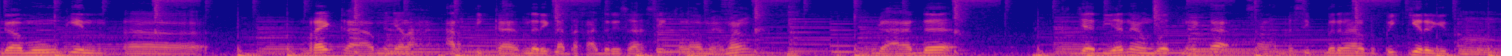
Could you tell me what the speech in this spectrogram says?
Nggak mungkin eh, mereka menyalahartikan dari kata kaderisasi kalau memang nggak ada kejadian yang buat mereka salah berpikir gitu. Hmm.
